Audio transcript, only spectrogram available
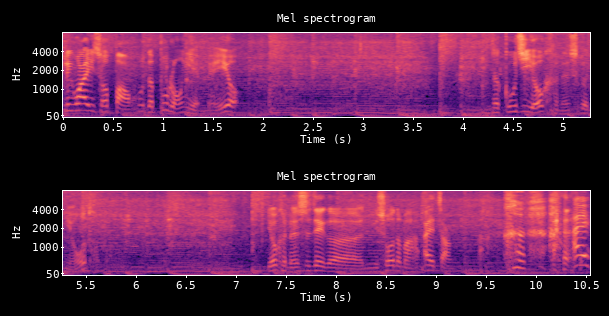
另外一手保护的布隆也没有，这估计有可能是个牛头，有可能是这个你说的嘛，爱长。哎，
